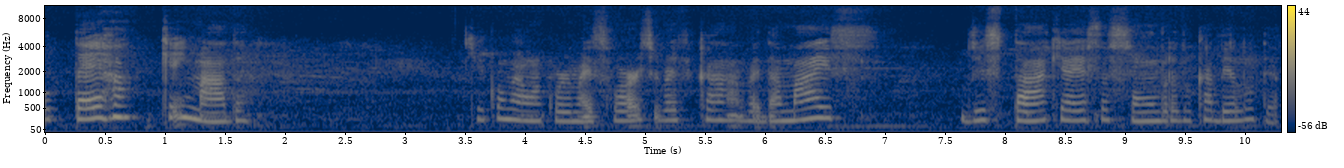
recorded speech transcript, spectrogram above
o terra queimada. Que como é uma cor mais forte, vai ficar, vai dar mais destaque a essa sombra do cabelo dela.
